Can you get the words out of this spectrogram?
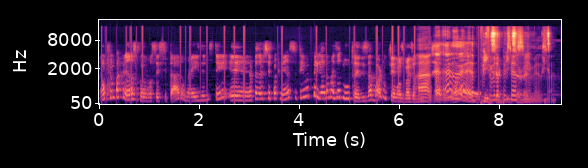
é um filme pra criança, como vocês citaram, mas eles têm, é... apesar de ser pra criança, tem uma pegada mais adulta. Eles abordam temas mais adultos, ah, sabe? É, é, é, é, filme da Pixar é assim mesmo.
